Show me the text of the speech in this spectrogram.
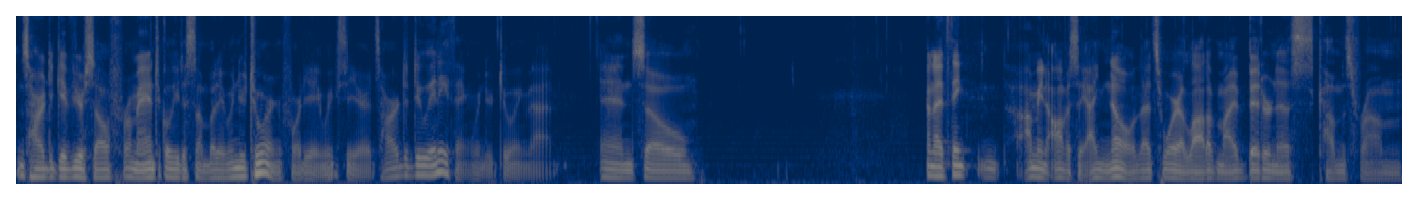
it's hard to give yourself romantically to somebody when you're touring 48 weeks a year. It's hard to do anything when you're doing that. And so, and I think, I mean, obviously, I know that's where a lot of my bitterness comes from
